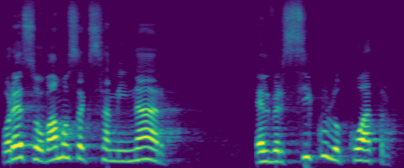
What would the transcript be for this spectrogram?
Por eso vamos a examinar el versículo 4.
